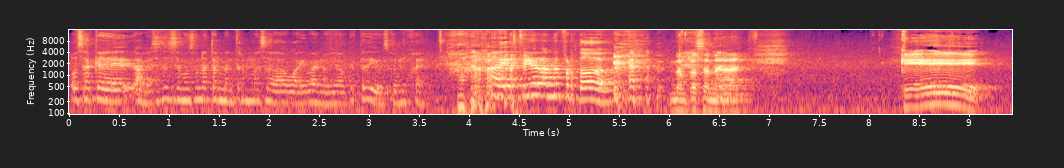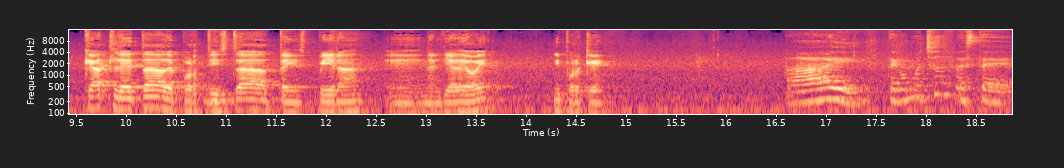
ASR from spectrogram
o sea que a veces hacemos una tormenta en de agua y bueno, yo qué te digo, soy mujer. Estoy llorando por todo. No pasa nada. ¿Qué, qué atleta deportista te inspira en el día de hoy y por qué? Ay, tengo muchos, este,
